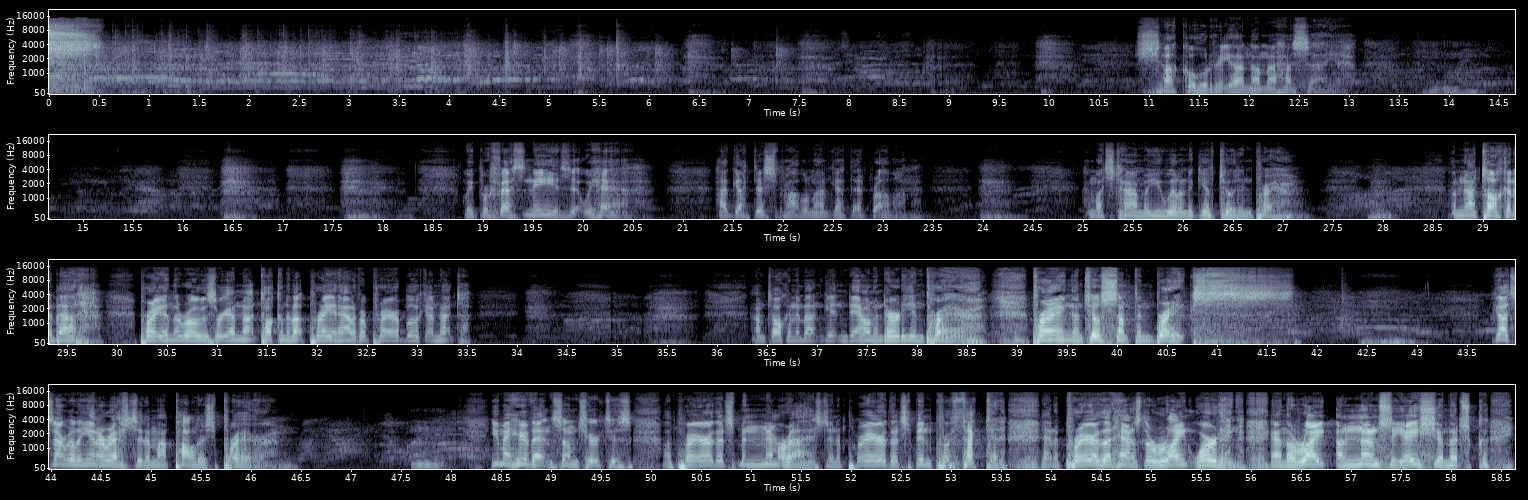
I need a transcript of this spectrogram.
We profess needs that we have. I've got this problem, I've got that problem. How much time are you willing to give to it in prayer? I'm not talking about praying the rosary. I'm not talking about praying out of a prayer book. I'm not talking. I'm talking about getting down and dirty in prayer, praying until something breaks. God's not really interested in my polished prayer. You may hear that in some churches a prayer that's been memorized, and a prayer that's been perfected, and a prayer that has the right wording and the right enunciation that's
